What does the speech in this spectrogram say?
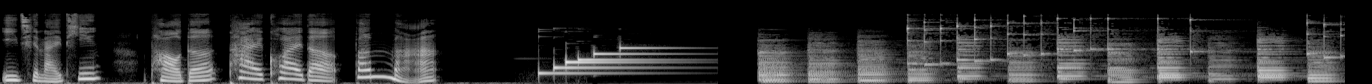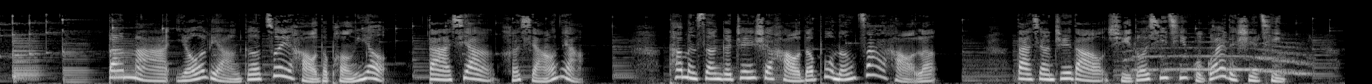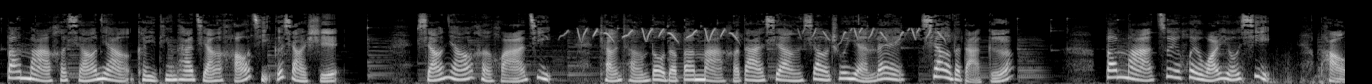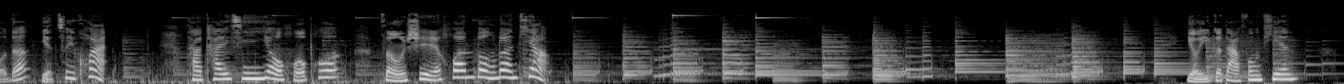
一起来听跑得太快的斑马。斑马有两个最好的朋友，大象和小鸟。他们三个真是好的不能再好了。大象知道许多稀奇古怪的事情，斑马和小鸟可以听他讲好几个小时。小鸟很滑稽，常常逗得斑马和大象笑出眼泪，笑得打嗝。斑马最会玩游戏，跑得也最快。它开心又活泼，总是欢蹦乱跳。有一个大风天，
